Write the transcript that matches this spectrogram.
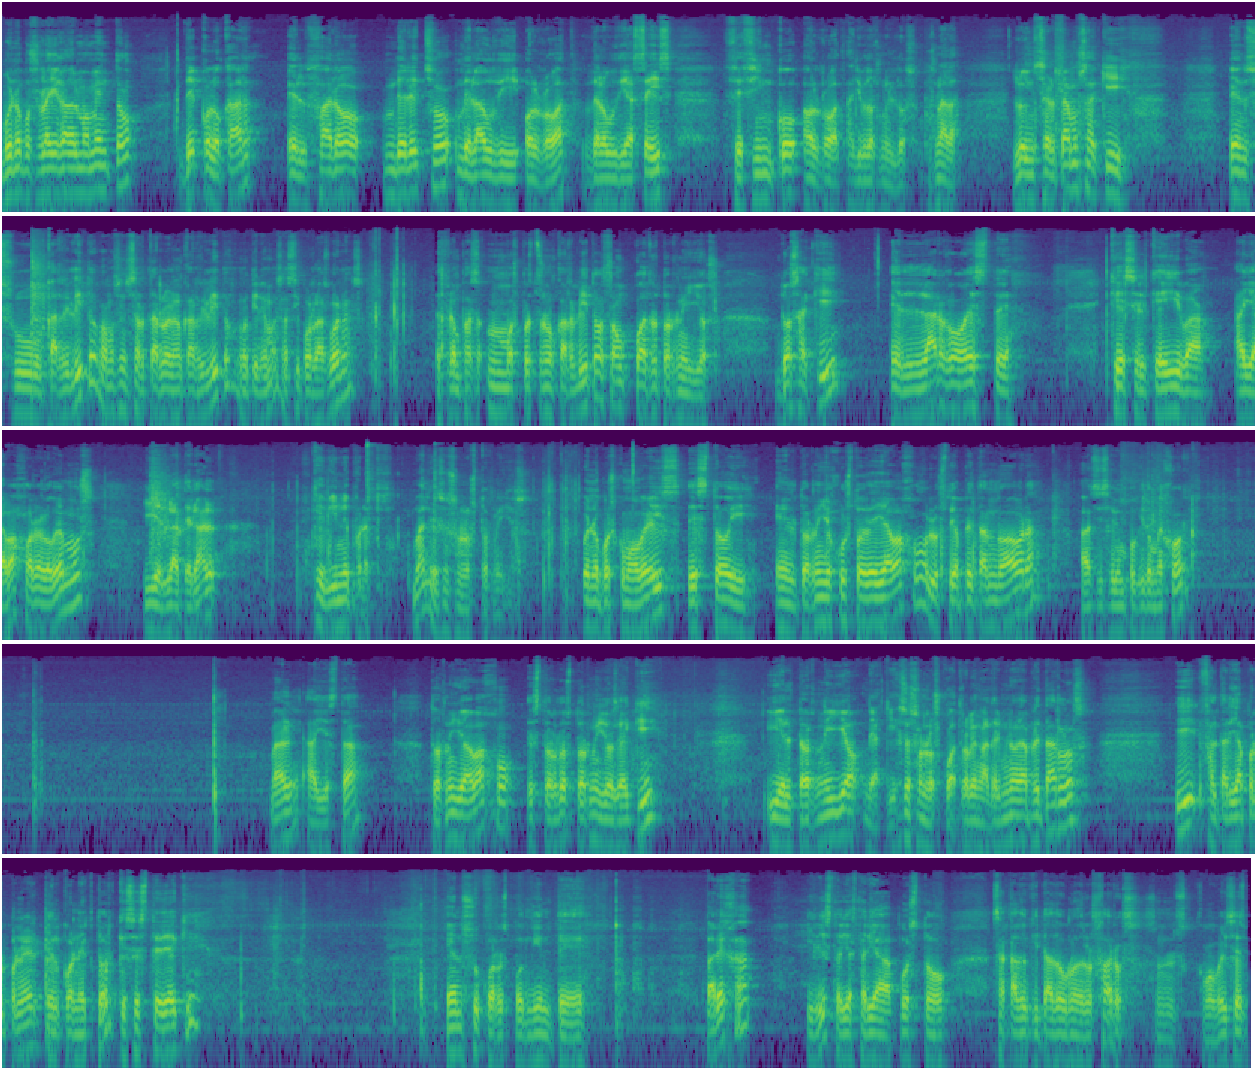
Bueno, pues ahora ha llegado el momento de colocar el faro derecho del Audi Allroad, del Audi A6 C5 Allroad, año 2002. Pues nada, lo insertamos aquí en su carrilito, vamos a insertarlo en el carrilito, no tiene más, así por las buenas. Hemos puesto en un carrilito, son cuatro tornillos, dos aquí, el largo este, que es el que iba ahí abajo, ahora lo vemos, y el lateral que viene por aquí, ¿vale? Esos son los tornillos. Bueno, pues como veis, estoy en el tornillo justo de ahí abajo, lo estoy apretando ahora, a ver si se ve un poquito mejor. ¿Vale? Ahí está. Tornillo abajo, estos dos tornillos de aquí y el tornillo de aquí. Esos son los cuatro. Venga, termino de apretarlos. Y faltaría por poner el conector, que es este de aquí, en su correspondiente pareja. Y listo, ya estaría puesto, sacado y quitado uno de los faros. Como veis es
